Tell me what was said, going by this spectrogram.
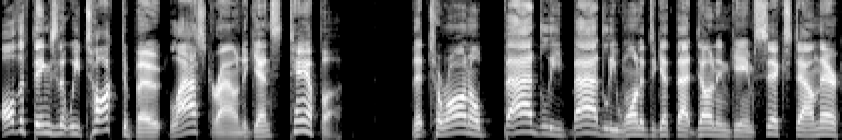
All the things that we talked about last round against Tampa. That Toronto badly, badly wanted to get that done in game six down there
